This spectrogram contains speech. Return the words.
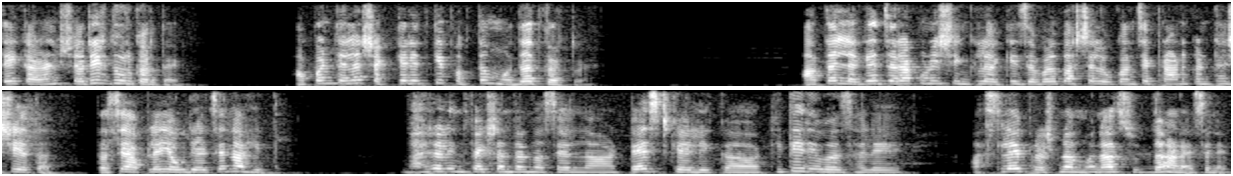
ते कारण शरीर दूर करतंय. आपण त्याला शक्य तितकी फक्त मदत करतोय. आता लगेच जरा कोणी शिंकलं की जवळपासच्या लोकांचे प्राण कंठाशी येतात तसे आपल्या येऊ द्यायचे नाहीत. व्हायरल इन्फेक्शन तर नसेल ना टेस्ट केली का किती दिवस झाले असले प्रश्न मनात सुद्धा आणायचे नाहीत.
